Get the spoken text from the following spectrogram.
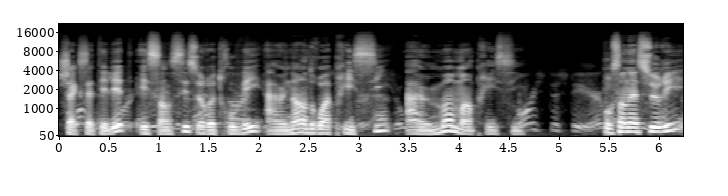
Chaque satellite est censé se retrouver à un endroit précis, à un moment précis. Pour s'en assurer,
